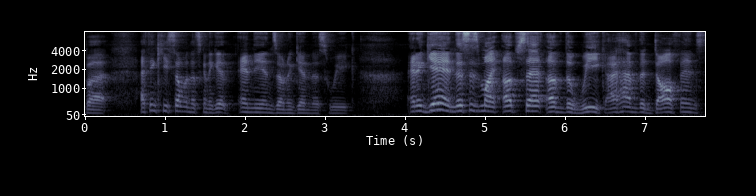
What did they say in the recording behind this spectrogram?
but I think he's someone that's going to get in the end zone again this week. And again, this is my upset of the week. I have the Dolphins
